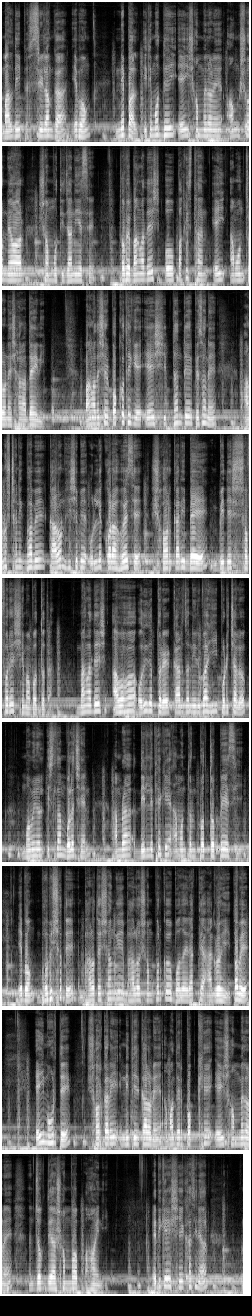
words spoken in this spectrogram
মালদ্বীপ, শ্রীলঙ্কা এবং নেপাল ইতিমধ্যেই এই সম্মেলনে অংশ নেওয়ার সম্মতি জানিয়েছে। তবে বাংলাদেশ ও পাকিস্তান এই আমন্ত্রণে সাড়া দেয়নি। বাংলাদেশের পক্ষ থেকে এই সিদ্ধান্তের পেছনে আনুষ্ঠানিকভাবে কারণ হিসেবে উল্লেখ করা হয়েছে সরকারি ব্যয়ে বিদেশ সফরের সীমাবদ্ধতা। বাংলাদেশ আবহাওয়া অধিদপ্তরের কার্যনির্বাহী পরিচালক মমিনুল ইসলাম বলেছেন, আমরা দিল্লি থেকে আমন্ত্রণপত্র পেয়েছি এবং ভবিষ্যতে ভারতের সঙ্গে ভালো সম্পর্ক বজায় রাখতে আগ্রহী। তবে এই মুহূর্তে সরকারি নীতির কারণে আমাদের পক্ষে এই সম্মেলনে যোগ দেওয়া সম্ভব হয়নি। এদিকে শেখ হাসিনার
